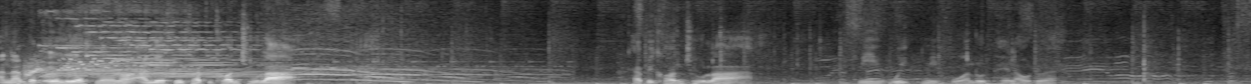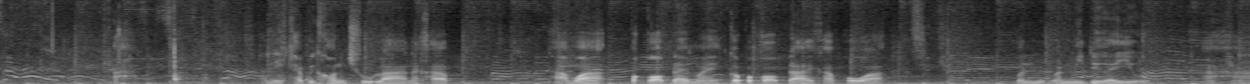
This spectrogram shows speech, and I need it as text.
อันนั้นเป็นเอเลียสแน่นอน อันนี้คือแคปิคอนชูล่าแคปิคอนชูล่า มีอุ๊ยมีหัวหลุดให้เราด้วย อันนี้แคปิคอนชูล่านะครับ ถามว่าประกอบได้ไหม ก็ประกอบได้ครับ เพราะว่ามันมันมีเดือยอยู่ อะฮะ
